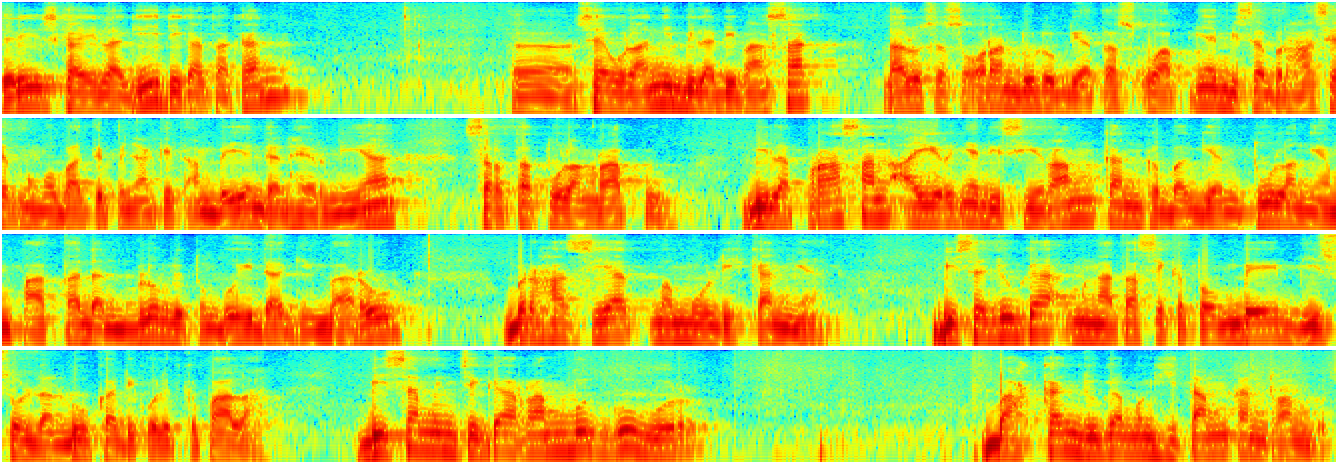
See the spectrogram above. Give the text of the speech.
Jadi sekali lagi dikatakan, uh, saya ulangi bila dimasak, lalu seseorang duduk di atas uapnya bisa berhasil mengobati penyakit ambeien dan hernia serta tulang rapuh. Bila perasan airnya disiramkan ke bagian tulang yang patah dan belum ditumbuhi daging baru, berhasiat memulihkannya. Bisa juga mengatasi ketombe, bisul dan luka di kulit kepala. Bisa mencegah rambut gugur, bahkan juga menghitamkan rambut.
